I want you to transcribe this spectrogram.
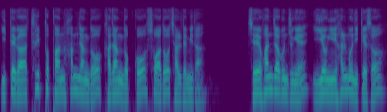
이때가 트립토판 함량도 가장 높고 소화도 잘 됩니다. 제 환자분 중에 이영희 할머니께서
